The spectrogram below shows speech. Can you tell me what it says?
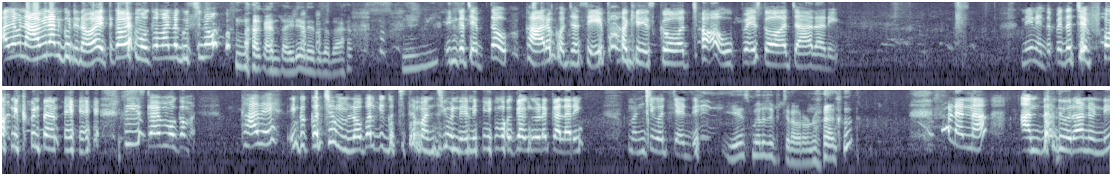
అదేమో నావిని అనుకుంటున్నావా? ఎత్తుకాయ ముఖం అంత గుచ్చినావు? నాకు అంత ఐడియా లేదు కదా. ఇంకా చెప్తావు కారం కొంచెం సేపు ఆగి వేసుకోవచ్చా ఉప్పు వేసుకోవచ్చా అని. నేను ఎంత పెద్ద చెప్పు అనుకున్నానే. తీసుకొని ముఖం కాదే ఇంకా కొంచెం లోపలికి గుచ్చితే మంచిగా ఉండేది నీ ముఖం కూడా కలరింగ్ మంచిగా వచ్చేది. ఏం స్మెల్ చూపించినావు రెండు నాకు? అన్న అంత దూరం నుండి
